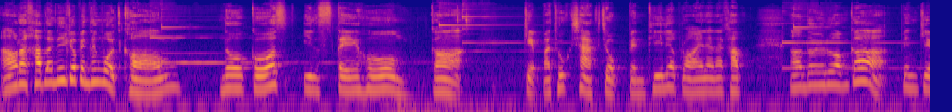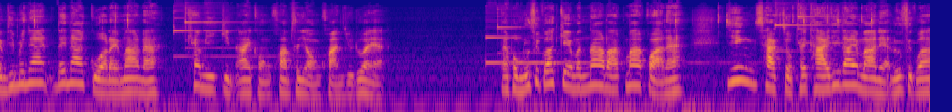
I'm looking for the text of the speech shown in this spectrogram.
เอาละครับและนี่ก็เป็นทั้งหมดของ No Ghost in Stay Home ก็เก็บมาทุกฉากจบเป็นที่เรียบร้อยแล้วนะครับ เอาโดยรวมก็เป็นเกมที่ไม่น่าได้น่ากลัวอะไรมากนะ แค่มีกลิ่นอายของความสยองขวัญอยู่ด้วยอะแต่ผมรู้สึกว่าเกมมันน่ารักมากกว่านะ ยิ่งฉากจบท้ายๆที่ได้มาเนี่ยรู้สึกว่า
